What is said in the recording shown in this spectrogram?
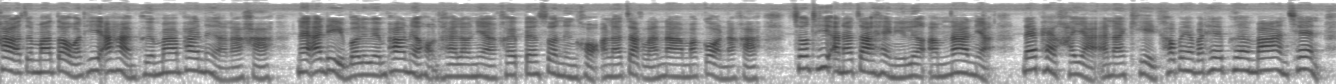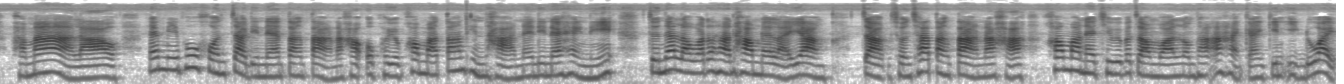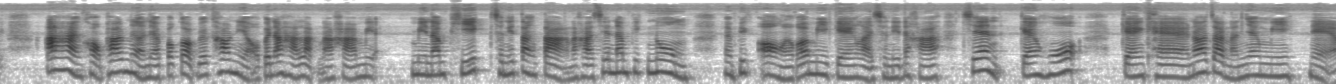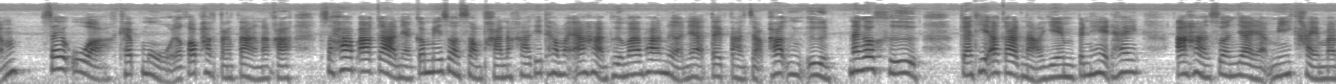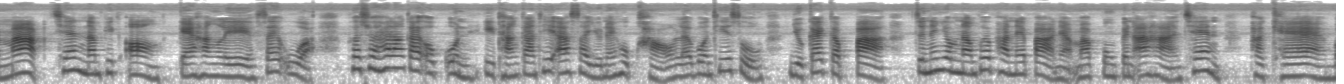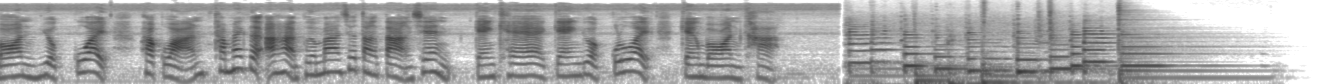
ค่ะเราจะมาต่อกันที่อาหารพื้นบ้านภาคเหนือนะคะ ในอดีตบริเวณภาคเหนือของไทยเราเนี่ยเคยเป็นส่วนหนึ่งของอาณาจักรล้านนามาก่อนนะคะ ช่วงที่อาณาจักรแห่งนี้เรืองอำนาจเนี่ยได้แผ่ขยายอาณาเขตเข้าไปยังประเทศเพื่อนบ้าน เช่น พม่าลาว และมีผู้คนจากดินแดนต่างๆนะคะ อพยพเข้ามาตั้งถิ่นฐานในดินแดนแห่งนี้จึงได้รับวัฒนธรรมหลาย ๆ อย่างจากชนชาติต่างๆนะคะ เข้ามาในชีวิตประจำวันรวมทั้งอาหารการกินอีกด้วย อาหารของภาคเหนือเนี่ยประกอบด้วยข้าวเหนียวเป็นอาหารหลักนะคะ มีมีน้ำพริกชนิดต่างๆนะคะ เช่นน้ำพริกนุ่ม น้ำพริกอ่อง แล้วก็มีแกงหลายชนิดนะคะ เช่น แกงโฮะแกงแครนอกจากนั้นยังมีแหนม ไส้อั่ว แคบหมู แล้วก็ผักต่างๆนะคะ สภาพอากาศเนี่ยก็มีส่วนสำคัญนะคะ ที่ทำให้อาหารพื้นบ้านภาคเหนือเนี่ยแตกต่างจากภาคอื่นๆ นั่นก็คือ การที่อากาศหนาวเย็นเป็นเหตุให้อาหารส่วนใหญ่เนี่ยมีไขมันมาก เช่น น้ำพริกอ่อง แกงฮังเล ไส้อั่ว เพื่อช่วยให้ร่างกายอบอุ่น อีกทั้งการที่อาศัยอยู่ในหุบเขา และบนที่สูง อยู่ใกล้กับป่า จึงนิยมนำพืชพันธุ์ในป่าเนี่ยมาปรุงเป็นอาหาร เช่น ผักแครบอน หยวกกล้วย ผักหวาน ทำให้เกิดอาหารพื้นบ้านชื่อต่างๆ เช่น แกงแครแกงหยวกกล้วย แกงบอนค่ะ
